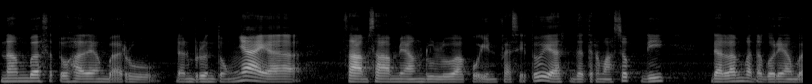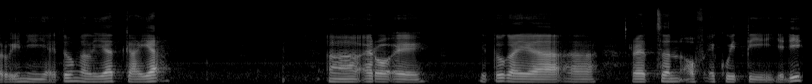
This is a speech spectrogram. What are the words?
nambah satu hal yang baru dan beruntungnya ya saham-saham yang dulu aku invest itu ya sudah termasuk di dalam kategori yang baru ini yaitu ngelihat kayak eh, ROE itu kayak eh, return of equity. Jadi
